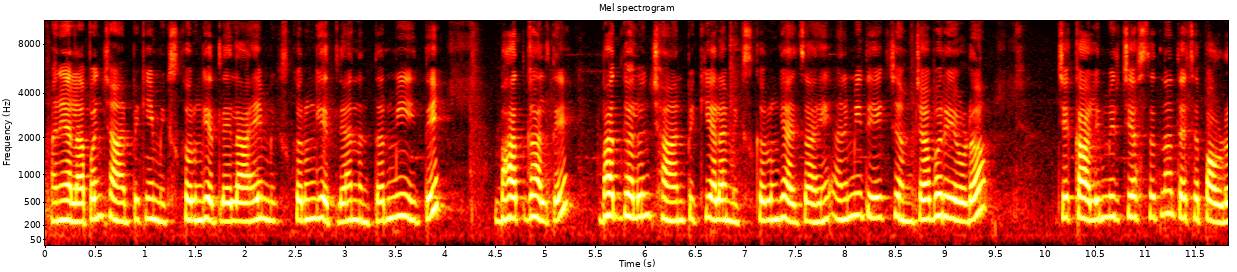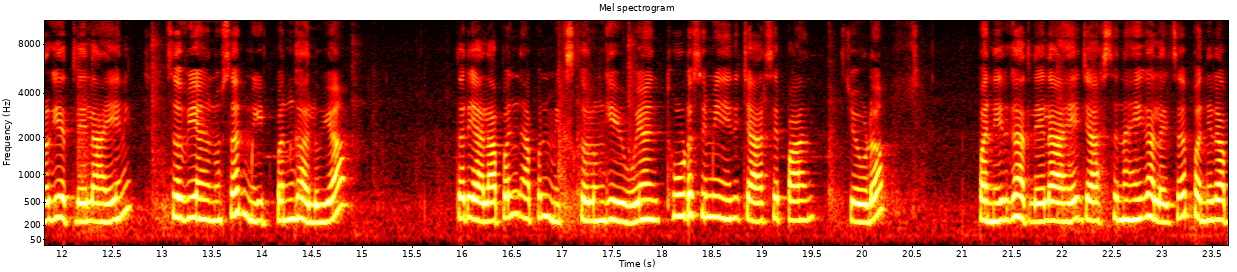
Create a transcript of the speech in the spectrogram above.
आणि याला पण छानपैकी मिक्स करून घेतलेला आहे. मिक्स करून घेतल्यानंतर मी इथे भात घालते. भात घालून छानपैकी याला मिक्स करून घ्यायचं आहे. आणि मी ते एक चमचाभर एवढं जे काली मिरची असतात ना त्याचं पावडर घेतलेलं आहे आणि चवीनुसार मीठ पण घालूया. तर याला पण आपण मिक्स करून घेऊया. आणि थोडंसं मी इथे चार से पाच एवढं पनीर घातलेलं आहे जास्त नाही घालायचं. पनीर आप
